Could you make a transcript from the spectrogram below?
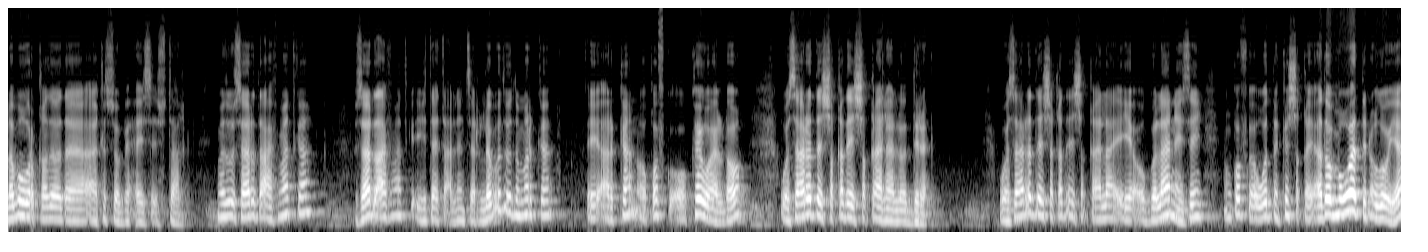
laba warqadood aa ka soo baxaysa isbitaalka mid wasaaradda caafimaadka wasaaradda caafimaadka iyo hidaa tacliin sare labadooda marka ay arkaan oo qofka oo ka weeldho wasaaradda shaqada ee shaqaalaha loo dira wasaaradda shaqada ee shaqaalaha ayaa ogolaanaysay in qofka waddan ka shaqeeya adoo muwaadin ogoya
